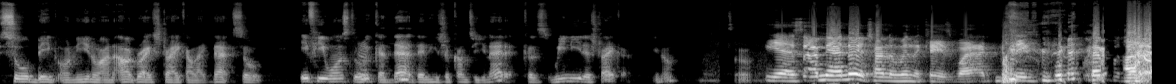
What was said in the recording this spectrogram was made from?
so big on you know an outright striker like that. So if he wants to look at that, then he should come to United because we need a striker. You know, so Yes, I mean I know you're trying to win the case, but I think Pep, I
